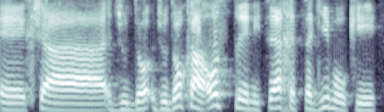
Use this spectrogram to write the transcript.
אה, כשהג'ודוקה האוסטרי ניצח את סגי מוקי, אה,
